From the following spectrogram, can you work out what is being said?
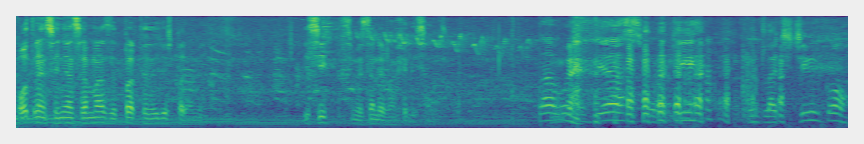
otra enseñanza más de parte de ellos para mí. Y sí, se me están evangelizando. Hola, buenos días por aquí en Tlachichinco,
